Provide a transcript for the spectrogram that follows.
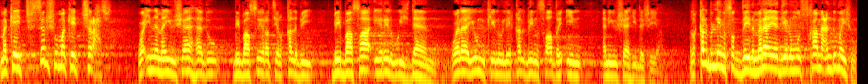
ما كيتفسرش وما كيتشرحش. وإنما يشاهد ببصيرة القلب ببصائر الوجدان. ولا يمكن لقلب صادئ أن يشاهد شيئا. القلب اللي مصدي المراية ديالو مسخة ما عنده ما يشوف.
